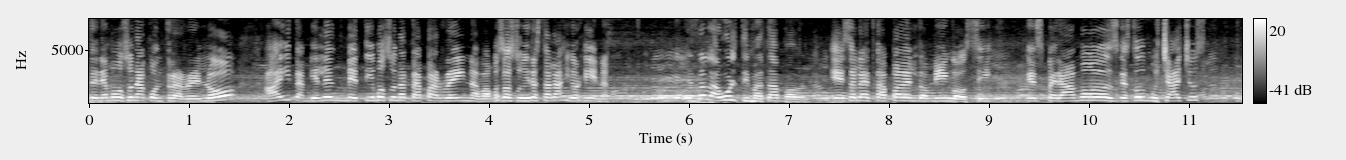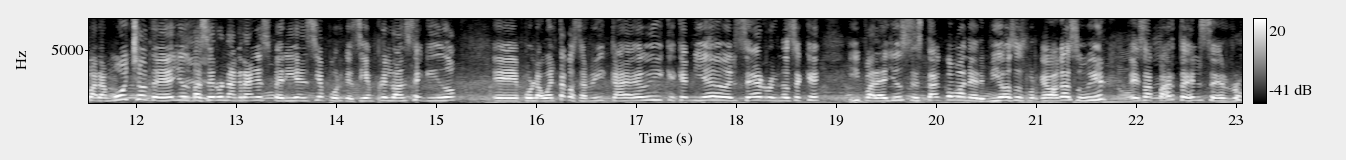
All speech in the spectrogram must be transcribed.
tenemos una contrarreloj, ahí también le metimos una etapa reina, vamos a subir hasta la Georgina. Esa es la última etapa, ¿verdad? Esa es la etapa del domingo, sí. Esperamos que estos muchachos, para muchos de ellos va a ser una gran experiencia porque siempre lo han seguido eh, por la Vuelta a Costa Rica, uy, que qué miedo el cerro y no sé qué, y para ellos están como nerviosos porque van a subir esa parte del cerro.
